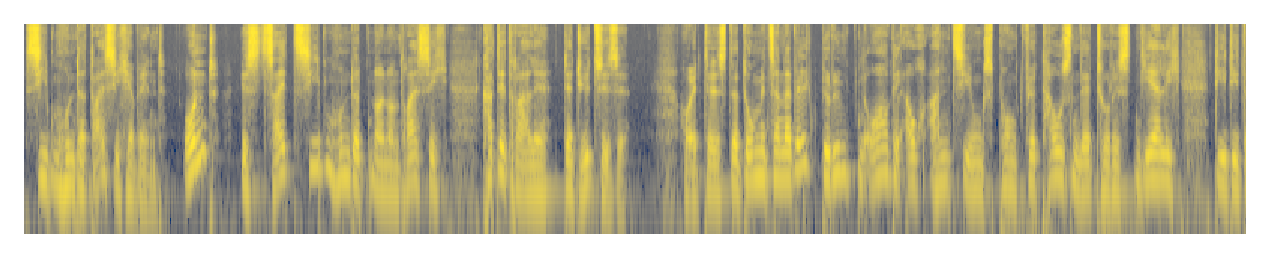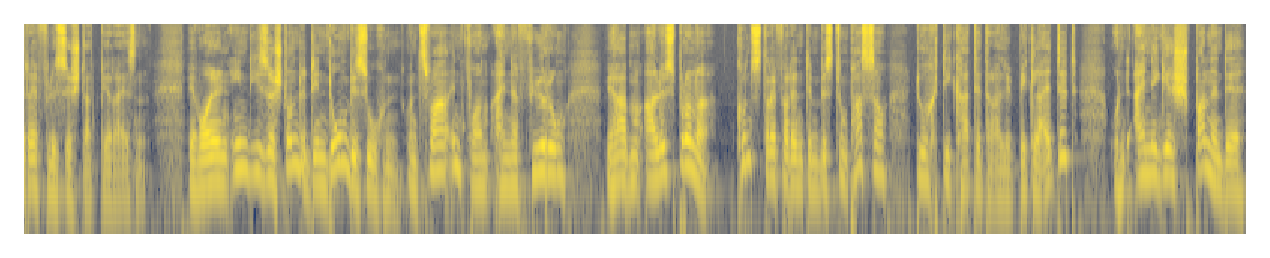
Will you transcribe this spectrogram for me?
730 erwähnt und ist seit 739 Kathedrale der Diözese. Heute ist der Dom mit seiner weltberühmten Orgel auch Anziehungspunkt für tausende Touristen jährlich, die die Trefflüsse-Stadt bereisen. Wir wollen in dieser Stunde den Dom besuchen, und zwar in Form einer Führung. Wir haben Alice Brunner, Kunstreferent im Bistum Passau, durch die Kathedrale begleitet und einige spannende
